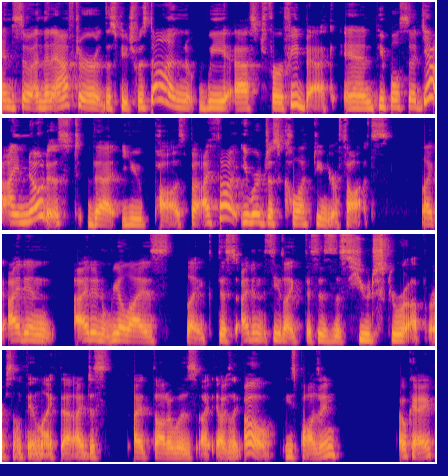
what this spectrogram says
And so, and then after the speech was done, we asked for feedback and people said, yeah, I noticed that you paused, but I thought you were just collecting your thoughts. Like I didn't, I didn't realize like this, I didn't see like this is this huge screw up or something like that. I just, I thought it was, I, I was like, oh, he's pausing. Okay.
